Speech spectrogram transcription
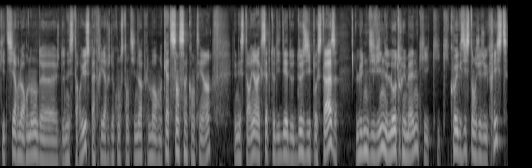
qui tirent leur nom de, de Nestorius, patriarche de Constantinople, mort en 451. Les nestoriens acceptent l'idée de deux hypostases, l'une divine, l'autre humaine, qui, coexistent en Jésus-Christ.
